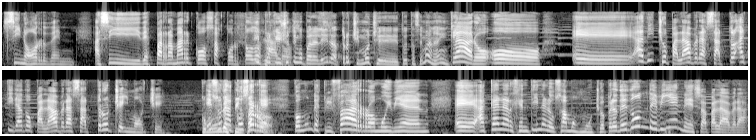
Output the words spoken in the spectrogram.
sin orden, así desparramar cosas por todos Y porque lados. yo tengo para leer a troche y moche toda esta semana ahí. Claro, o eh, ha dicho palabras, a tro- ha tirado palabras a troche y moche. Como es un una despilfarro. cosa que, como un despilfarro, muy bien. Eh, acá en Argentina la usamos mucho, pero ¿de dónde viene esa palabra?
